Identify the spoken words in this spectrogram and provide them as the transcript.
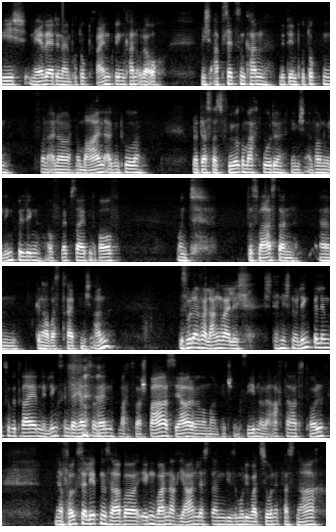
wie ich Mehrwert in ein Produkt reinbringen kann oder auch mich absetzen kann mit den Produkten von einer normalen Agentur oder das, was früher gemacht wurde, nämlich einfach nur Linkbuilding auf Webseiten drauf. Und das war es dann. Ähm, genau, was treibt mich an? Es wird einfach langweilig, ständig nur Linkbuilding zu betreiben, den Links hinterher zu rennen. Macht zwar Spaß, ja, oder wenn man mal ein Pitching 7 oder 8 hat, toll. Ein Erfolgserlebnis, aber irgendwann nach Jahren lässt dann diese Motivation etwas nach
